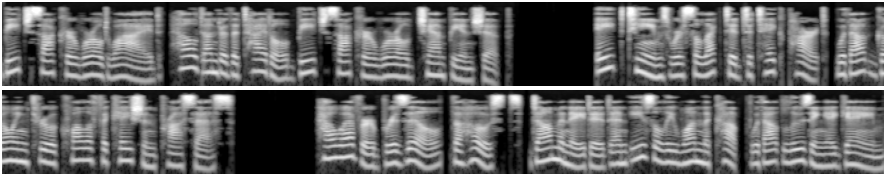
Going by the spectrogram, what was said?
Beach Soccer Worldwide, held under the title Beach Soccer World Championship. Eight teams were selected to take part, without going through a qualification process. However Brazil, the hosts, dominated and easily won the cup without losing a game.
